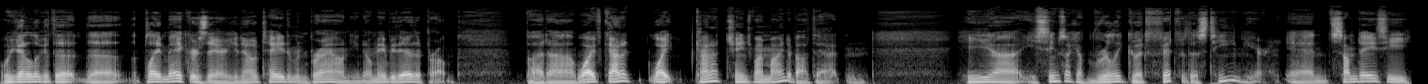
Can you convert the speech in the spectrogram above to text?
we got to look at the, the the playmakers there. You know, Tatum and Brown. You know, maybe they're the problem. But uh, White kind of White kind of changed my mind about that, and he uh, he seems like a really good fit for this team here. And some days he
